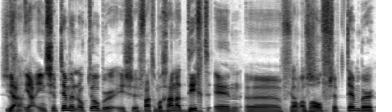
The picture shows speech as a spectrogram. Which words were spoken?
Ze Ja, gaan- ja, in september en oktober is uh, dicht. En eh, vanaf dus- half september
